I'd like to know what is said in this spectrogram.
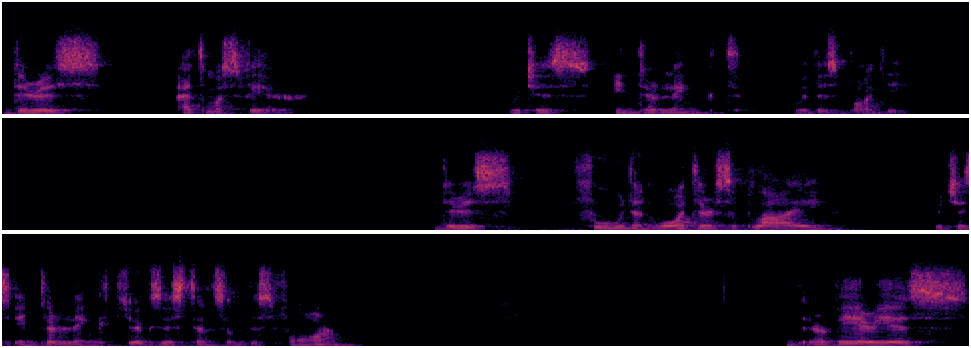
There is atmosphere, which is interlinked with this body. There is food and water supply, which is interlinked to existence of this form. There are various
